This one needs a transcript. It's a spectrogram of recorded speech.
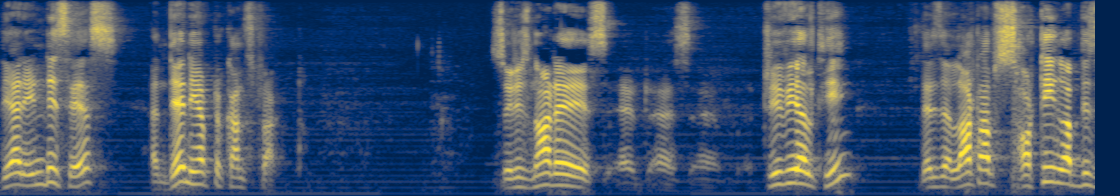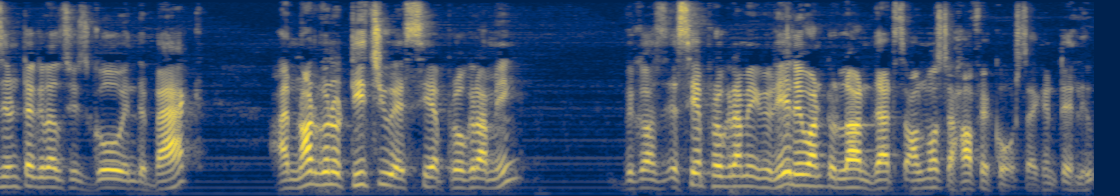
They are indices and then you have to construct. So it is not a, a, a, a trivial thing, there is a lot of sorting of these integrals which go in the back. I am not going to teach you SCF programming because SCF programming you really want to learn that is almost a half a course I can tell you.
